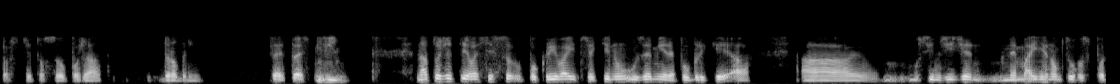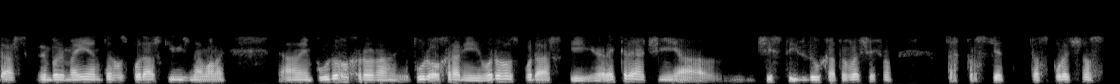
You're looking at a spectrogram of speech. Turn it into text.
prostě to jsou pořád drobný. To je, to je směšný. Mm. Na to, že ty lesy jsou, pokrývají třetinu území republiky a, a musím říct, že nemají jenom tu hospodářský, nebo nemají jen ten hospodářský význam, ale já nevím, půdoochrany, půdoochrany, vodohospodářský, rekreační a čistý vzduch a tohle všechno, tak prostě ta společnost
